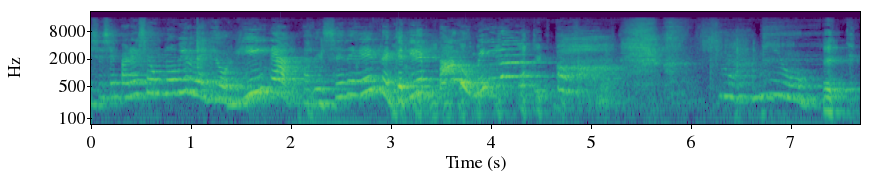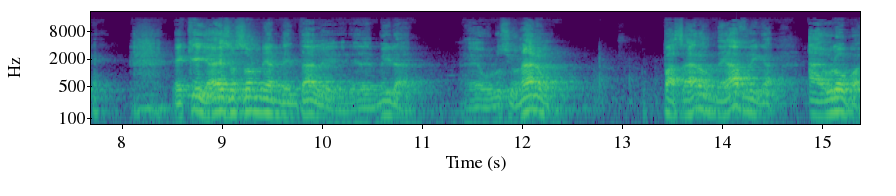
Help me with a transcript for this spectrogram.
Ese se parece a un novio de Georgina, la del CDR, el que tiene palo, mira. Dios mío. Es que ya esos son neandertales. eh, Mira, evolucionaron. Pasaron de África a Europa.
